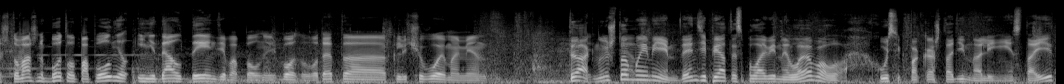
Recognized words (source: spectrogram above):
Что важно, Ботл пополнил и не дал Дэнди пополнить Ботл. Вот это ключевой момент. Так, ну и что мы имеем? Дэнди пятый с половиной левел. Хусик пока что один на линии стоит.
